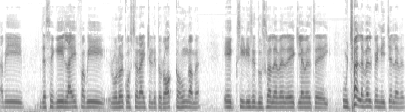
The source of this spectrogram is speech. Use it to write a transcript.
अभी जैसे कि लाइफ अभी रोलर कोस्टर राइड चल तो रॉक कहूँगा मैं। एक सीढ़ी से दूसरा लेवल एक लेवल से ऊँचा लेवल पे नीचे लेवल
